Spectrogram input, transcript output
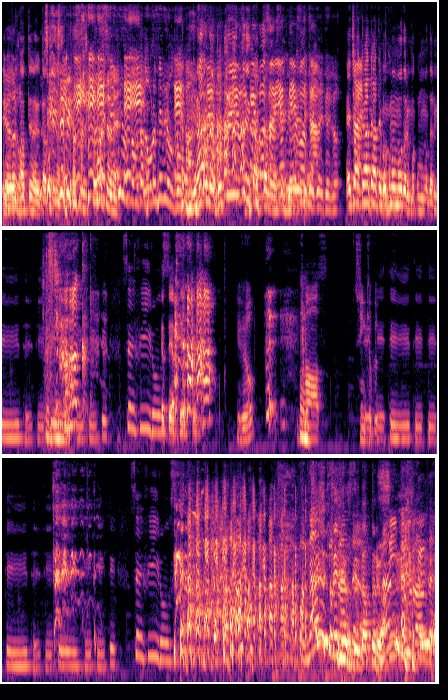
や、歌ってない、歌ってない。セフィロス聞こえますセフィ。ロスの歌だ、俺セフィロスの歌。なんで僕いつ歌ったのえ、ちょ、待って待って待って、僕も戻る、僕も戻る。あセフィロス。やってやってやって。行くよ。行きます。新曲。セフィロス。何セフィロス曲なんだよ。歌っとるわ。新曲なんだよ。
